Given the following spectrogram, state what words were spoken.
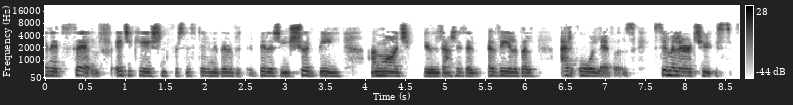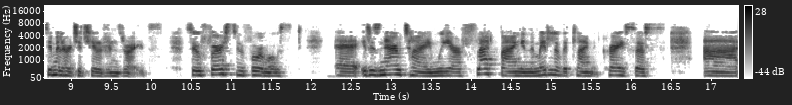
in itself, education for sustainability should be a module that is available at all levels, similar to similar to children's rights. So first and foremost, uh, it is now time. We are flat bang in the middle of a climate crisis. Uh,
